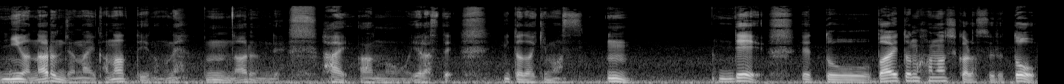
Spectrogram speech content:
にはなるんじゃないかなっていうのもね、うん、あるんで、はい、あの、やらせていただきます。うん。で、えっと、バイトの話からすると、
